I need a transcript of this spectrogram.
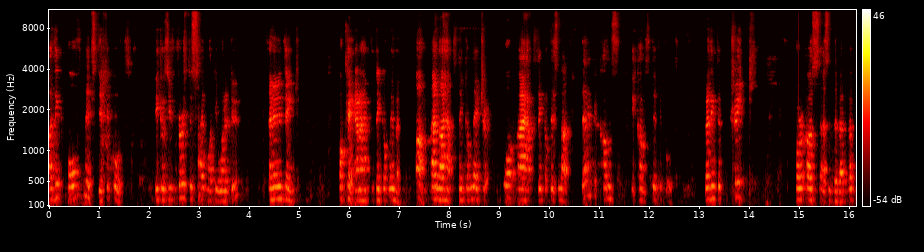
I think often it's difficult because you first decide what you want to do, and then you think, okay, and I have to think of women oh, and I have to think of nature. Well, I have to think of this and that. Then it becomes becomes difficult. But I think the trick for us as a development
